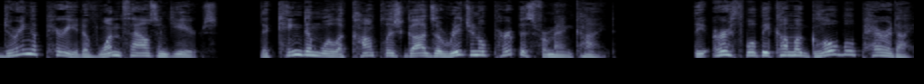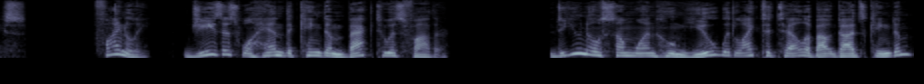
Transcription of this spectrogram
During a period of 1,000 years, the kingdom will accomplish God's original purpose for mankind. The earth will become a global paradise. Finally, Jesus will hand the kingdom back to his Father. Do you know someone whom you would like to tell about God's kingdom?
